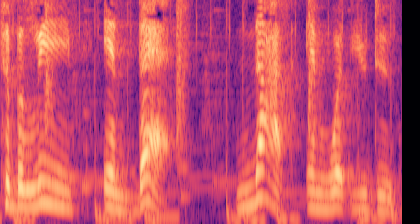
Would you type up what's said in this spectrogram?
to believe in that, not in what you do.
